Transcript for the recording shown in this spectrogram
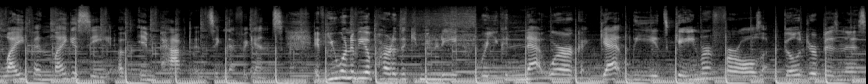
life and legacy of impact and significance. If you want to be a part of the community where you can network, get leads, gain referrals, build your business,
